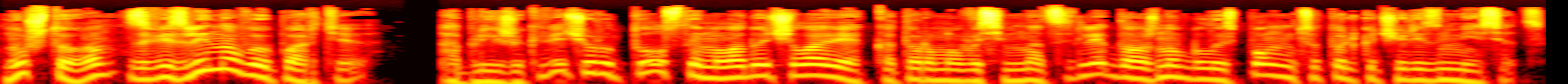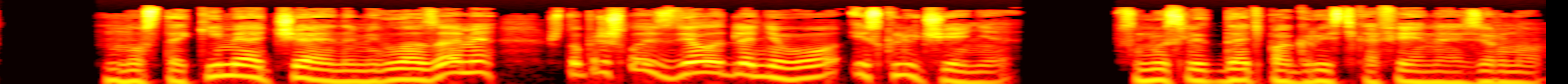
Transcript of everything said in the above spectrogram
«Ну что, завезли новую партию?» А ближе к вечеру толстый молодой человек, которому 18 лет должно было исполниться только через месяц. Но с такими отчаянными глазами, что пришлось сделать для него исключение. В смысле дать погрызть кофейное зерно.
